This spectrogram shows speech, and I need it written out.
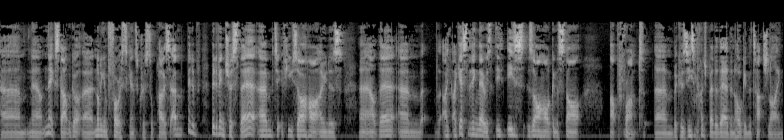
Um, now, next up, we've got uh, Nottingham Forest against Crystal Palace. A um, bit of bit of interest there, um, particularly a few Zaha owners uh, out there. Um, I, I, guess the thing there is, is, is Zaha going to start up front um, because he's much better there than hogging the touchline.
